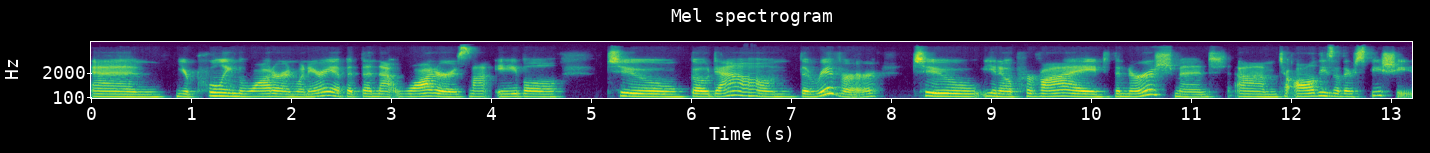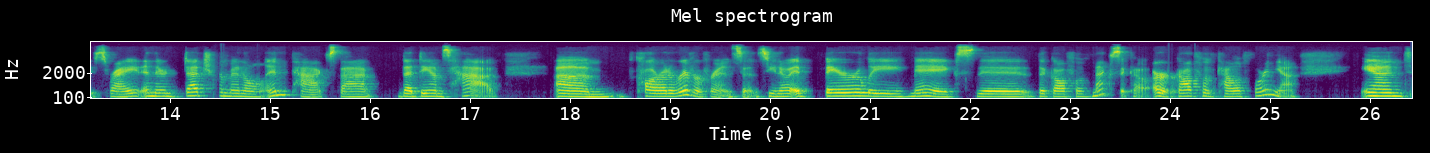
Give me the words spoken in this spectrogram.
and you're pooling the water in one area but then that water is not able to go down the river to you know provide the nourishment um, to all these other species right and their detrimental impacts that that dams have. Um, Colorado River, for instance, you know, it barely makes the the Gulf of Mexico or Gulf of California and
